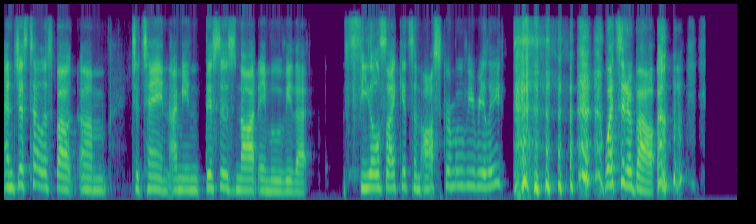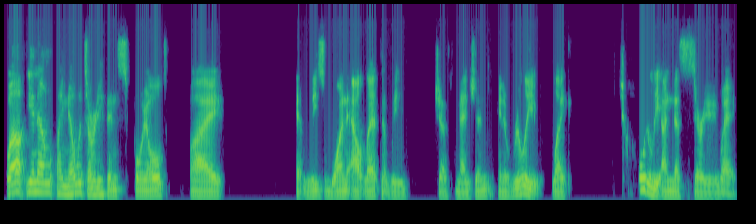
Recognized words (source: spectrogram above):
And just tell us about um, Titane. I mean, this is not a movie that feels like it's an Oscar movie, really. What's it about? Well, you know, I know it's already been spoiled by at least one outlet that we just mentioned in a really like totally unnecessary way.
